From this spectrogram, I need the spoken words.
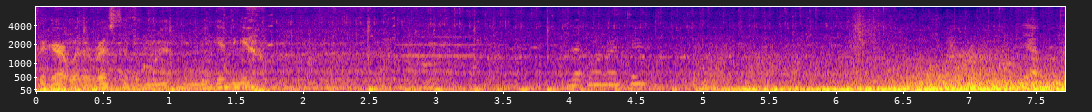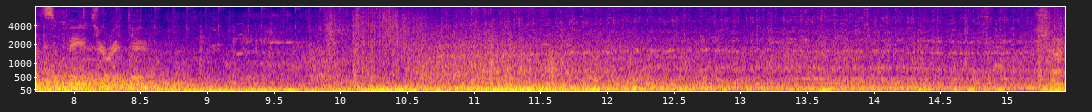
figure out where the rest of them went, and we'll be good to go. Is that one right there? Yep, that's the Panzer right there. Shot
